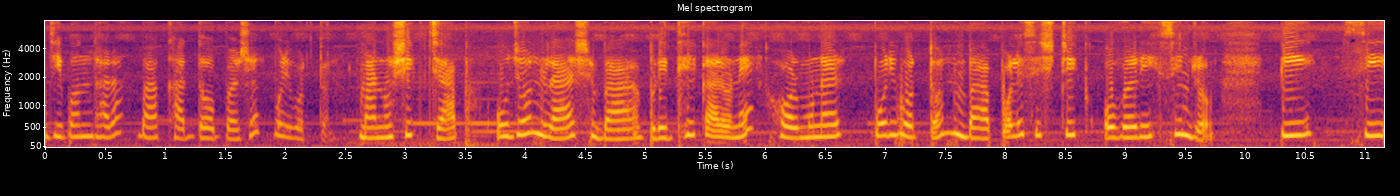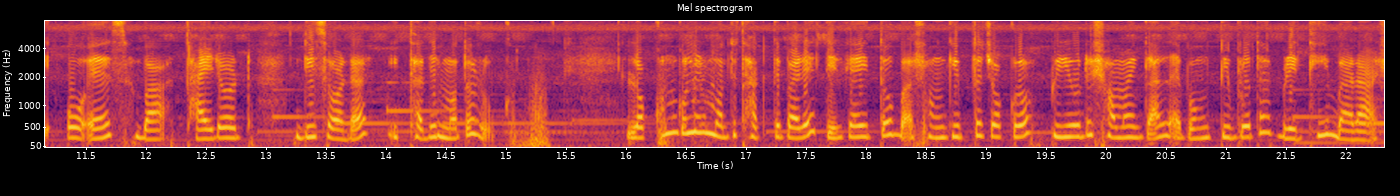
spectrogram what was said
জীবনধারা বা খাদ্য অভ্যাসের পরিবর্তন। মানসিক চাপ, ওজন হ্রাস বা বৃদ্ধির কারণে হরমোনের পরিবর্তন বা পলিসিস্টিক ওভারি সিনড্রোম পিসিওএস বা থাইরয়েড ডিসঅর্ডার ইত্যাদির মতো রোগ। লক্ষণগুলির মধ্যে থাকতে পারে দীর্ঘায়িত বা সংক্ষিপ্ত চক্র পিরিয়ডের সময়কাল এবং তীব্রতা বৃদ্ধি বা হ্রাস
